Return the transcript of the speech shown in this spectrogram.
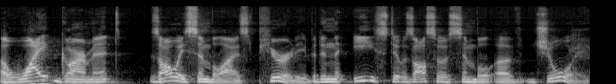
A white garment has always symbolized purity, but in the East, it was also a symbol of joy.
